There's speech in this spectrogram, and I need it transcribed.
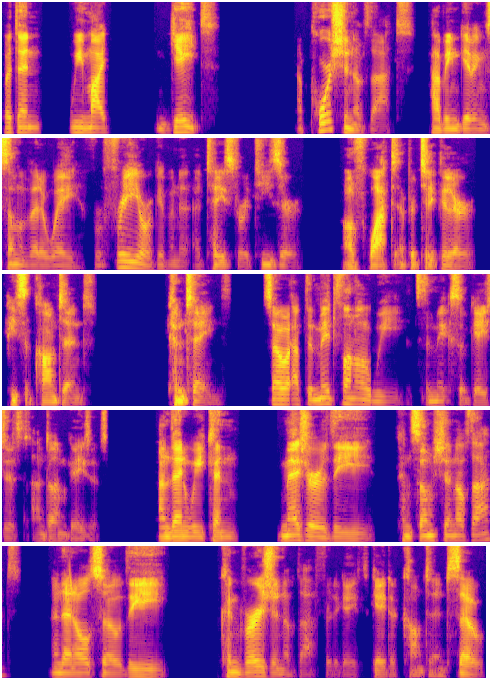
but then we might gate a portion of that, having given some of it away for free or given a, a taste or a teaser of what a particular piece of content contains. So at the mid funnel, we it's the mix of gated and ungated. And then we can measure the consumption of that and then also the conversion of that for the gated content. So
